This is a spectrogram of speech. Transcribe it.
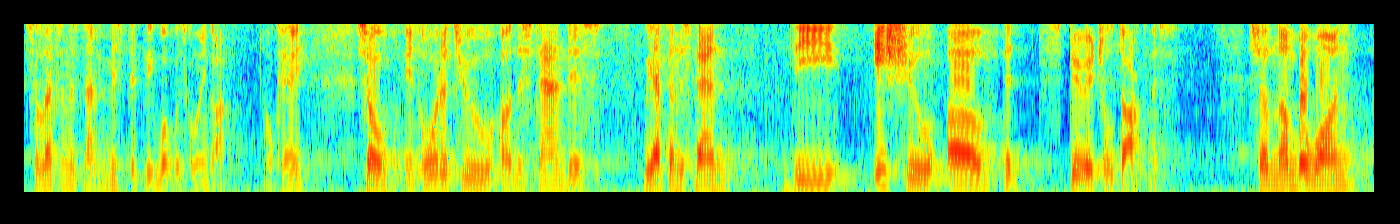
So let's understand mystically what was going on. Okay? So, in order to understand this, we have to understand the issue of the spiritual darkness. So, number one,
